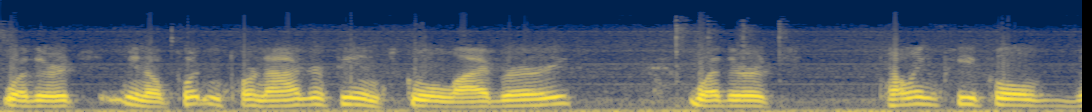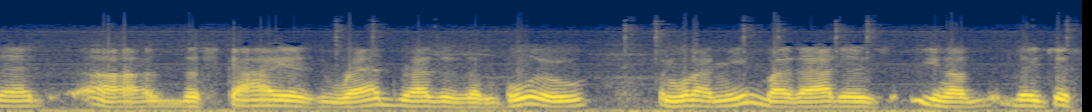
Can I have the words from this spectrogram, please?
Whether it's you know putting pornography in school libraries, whether it's telling people that uh, the sky is red rather than blue, and what I mean by that is you know they just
